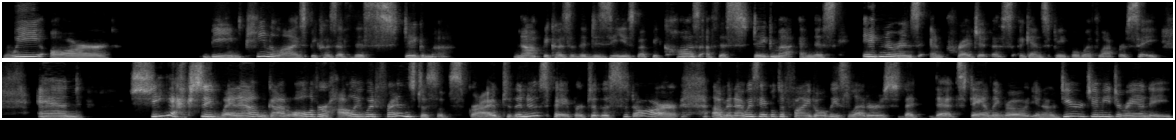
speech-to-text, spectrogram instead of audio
we are being penalized because of this stigma not because of the disease, but because of the stigma and this ignorance and prejudice against people with leprosy. And she actually went out and got all of her Hollywood friends to subscribe to the newspaper, to the Star. Um, and I was able to find all these letters that that Stanley wrote. You know, dear Jimmy Durante,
